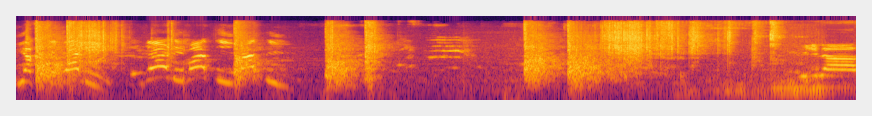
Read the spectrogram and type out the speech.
Ya terjadi, terjadi mati, mati. Inilah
